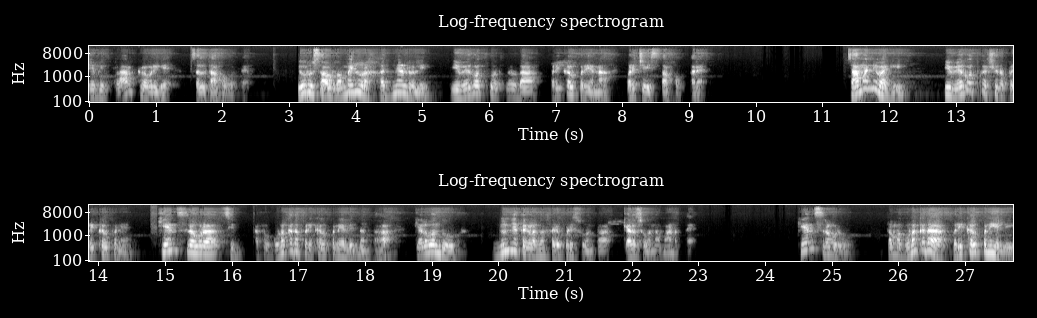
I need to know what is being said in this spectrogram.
ಜೆ ಬಿ ಕ್ಲಾರ್ಕ್ ರವರಿಗೆ ಸಲ್ತಾ ಹೋಗುತ್ತೆ. ಇವರು ಸಾವಿರದ ಒಂಬೈನೂರ ಹದಿನೇಳರಲ್ಲಿ ಈ ವೇಗೋತ್ಕರ್ಷದ ಪರಿಕಲ್ಪನೆಯನ್ನ ಪರಿಚಯಿಸ್ತಾ ಹೋಗ್ತಾರೆ. ಸಾಮಾನ್ಯವಾಗಿ ಈ ವೇಗೋತ್ಕರ್ಷದ ಪರಿಕಲ್ಪನೆ ಕೇನ್ಸ್ ರವರ ಅಥವಾ ಗುಣಕದ ಪರಿಕಲ್ಪನೆಯಲ್ಲಿದ್ದಂತಹ ಕೆಲವೊಂದು ನ್ಯೂನ್ಯತೆಗಳನ್ನು ಸರಿಪಡಿಸುವಂತಹ ಕೆಲಸವನ್ನ ಮಾಡುತ್ತೆ. ಕೇನ್ಸ್ ರವರು ತಮ್ಮ ಗುಣಕದ ಪರಿಕಲ್ಪನೆಯಲ್ಲಿ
